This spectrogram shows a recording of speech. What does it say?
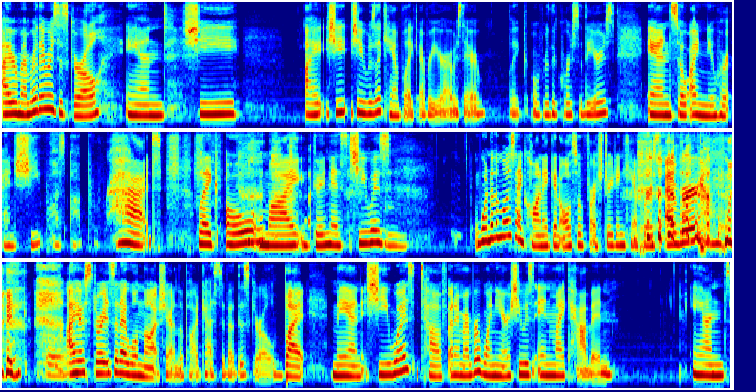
I remember there was this girl and she I she she was at camp like every year I was there like over the course of the years. And so I knew her and she was a brat. Like oh my goodness, she was mm. One of the most iconic and also frustrating campers ever. like I have stories that I will not share on the podcast about this girl, but man, she was tough. And I remember one year she was in my cabin and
